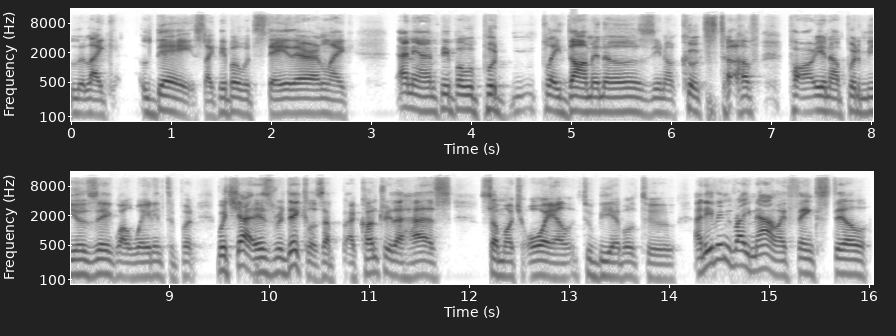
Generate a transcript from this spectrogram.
like days. Like people would stay there and like and, yeah, and people would put play dominoes you know cook stuff par you know put music while waiting to put which yeah is ridiculous a, a country that has so much oil to be able to and even right now i think still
